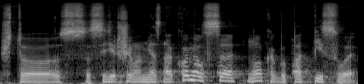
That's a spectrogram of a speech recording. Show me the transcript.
что с содержимым не ознакомился, но как бы подписываю.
